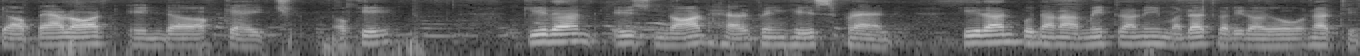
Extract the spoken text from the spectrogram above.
the parrot in the cage okay Kiran is not helping his friend Kiran પોતાના મિત્રની મદદ કરી રહ્યો નથી.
